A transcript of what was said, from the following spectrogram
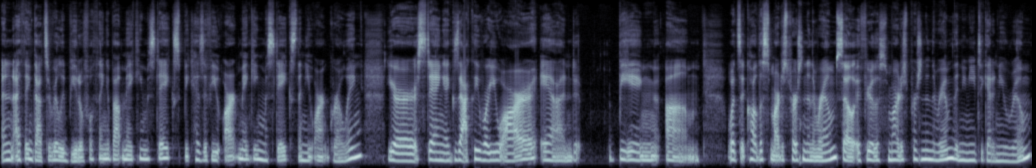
And I think that's a really beautiful thing about making mistakes because if you aren't making mistakes, then you aren't growing. You're staying exactly where you are and being um, what's it called? The smartest person in the room. So if you're the smartest person in the room then you need to get a new room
